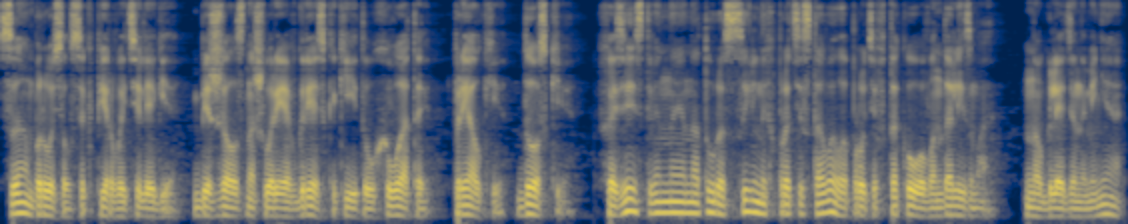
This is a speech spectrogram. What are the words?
Сам бросился к первой телеге, безжалостно швыряя в грязь какие-то ухваты, прялки, доски. Хозяйственная натура ссыльных протестовала против такого вандализма. Но, глядя на меня,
